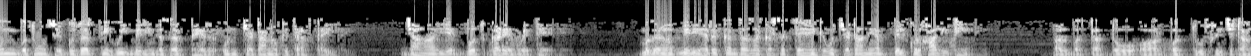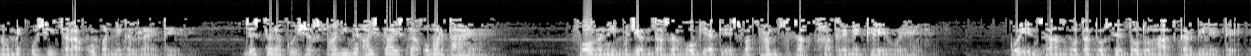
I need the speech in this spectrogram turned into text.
ان بتوں سے گزرتی ہوئی میری نظر پھر ان چٹانوں کی طرف گئی۔ جہاں یہ بت گڑے ہوئے تھے۔ مگر آپ میری حیرت کا اندازہ کر سکتے ہیں کہ وہ چٹانیں اب بالکل خالی تھیں۔ البتہ دو اور بت دوسری چٹانوں میں اسی طرح اوپر نکل رہے تھے۔ جس طرح کوئی شخص پانی میں آہستہ آہستہ ابھرتا ہے۔ فوراً ہی مجھے اندازہ ہو گیا کہ اس وقت ہم سخت خطرے میں گھرے ہوئے ہیں۔ کوئی انسان ہوتا تو اسے دو دو ہاتھ کر بھی لیتے۔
